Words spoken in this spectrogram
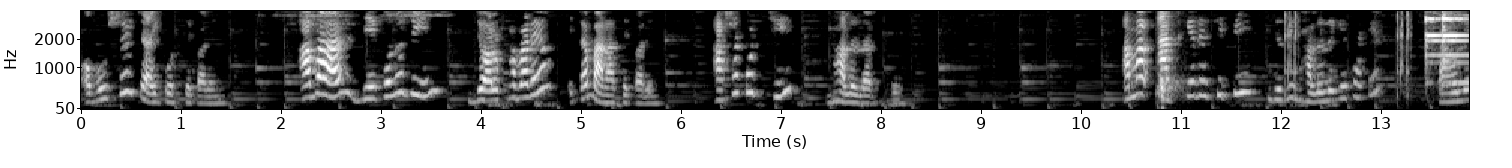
অবশ্যই ট্রাই করতে পারেন। আবার যে কোনো দিন জলখাবারেও এটা বানাতে পারেন। আশা করছি ভালো লাগবে। আমার আজকের রেসিপি যদি ভালো লেগে থাকে, তাহলে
